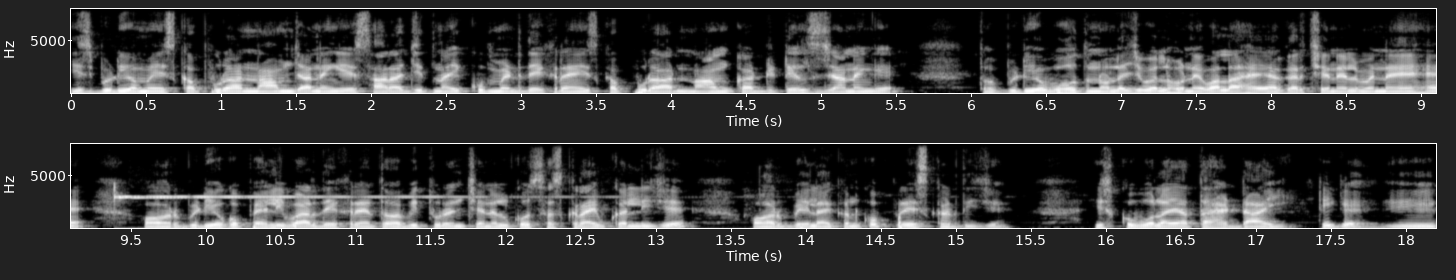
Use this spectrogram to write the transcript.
इस वीडियो में इसका पूरा नाम जानेंगे, सारा जितना इक्विपमेंट देख रहे हैं, इसका पूरा नाम का डिटेल्स जानेंगे। तो वीडियो बहुत नॉलेजेबल होने वाला है, अगर चैनल में नए हैं और वीडियो को पहली बार देख रहे हैं तो अभी तुरंत चैनल को सब्सक्राइब कर लीजिए और बेल आइकन को प्रेस कर दीजिए। इसको बोला जाता है डाई ठीक है? ये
